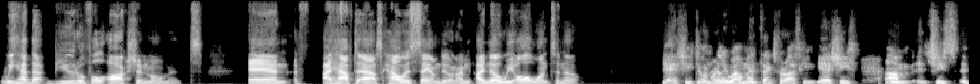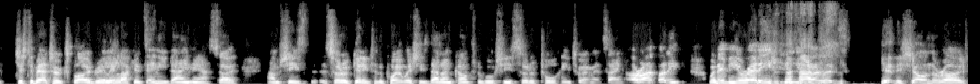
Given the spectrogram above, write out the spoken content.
we had that beautiful auction moment, and I have to ask, how is Sam doing? I'm, I know we all want to know. Yeah, she's doing really well, man. Thanks for asking. Yeah, she's um she's just about to explode, really. Like it's any day now. So um she's sort of getting to the point where she's that uncomfortable. She's sort of talking to him and saying, "All right, buddy, whenever you're ready, you know, let's get this show on the road."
